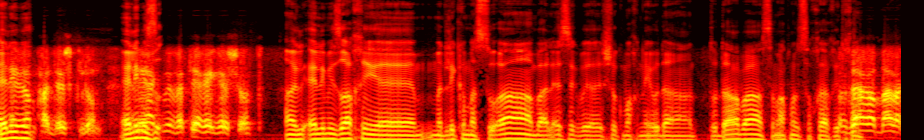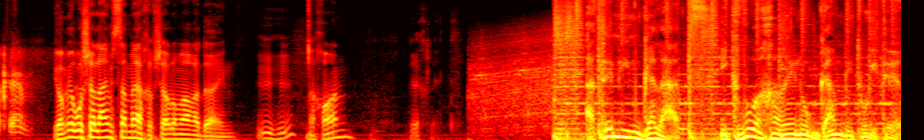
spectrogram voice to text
אלי אני לא מחדש כלום. אלי אני מז- רק מבטא רגשות. אל- אלי מזרחי, אה, מדליק המשואה, בעל עסק בשוק מחנה יהודה, תודה רבה, שמחנו לשוחח איתך. תודה רבה לכם. יום ירושלים שמח, אפשר לומר עדיין. נכון? אתם עם גל"צ, עקבו אחרינו גם בטוויטר.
